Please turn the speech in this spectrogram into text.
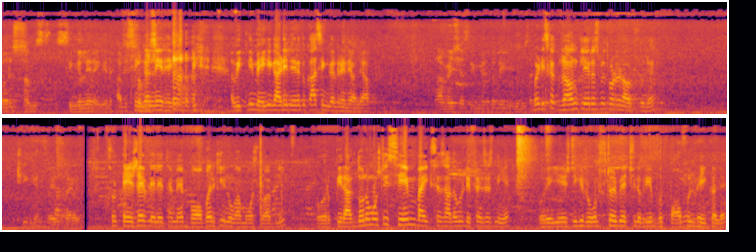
और हम सिंगल नहीं रहेंगे ना। अभी सिंगल नहीं रहेगा अब इतनी महँगी गाड़ी ले रहे तो कहाँ सिंगल रहने वाले आप? हमेशा सिंगल तो नहीं बट इसका ग्राउंड क्लियरेंस में थोड़ा डाउटफुल है। ठीक है। सो टेस्ट ड्राइव ले लेते हैं। मैं बॉबर की लूँगा मोस्ट प्रॉब्ली और पिराग दोनों मोस्टली सेम बाइक से ज़्यादा कोई डिफरेंसेस नहीं है। और ये एचडी की रोडस्टर भी अच्छी लग रही है, बहुत पावरफुल व्हीकल है।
